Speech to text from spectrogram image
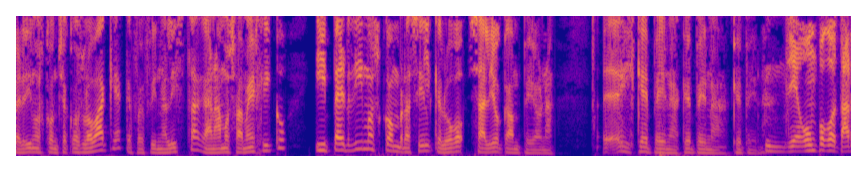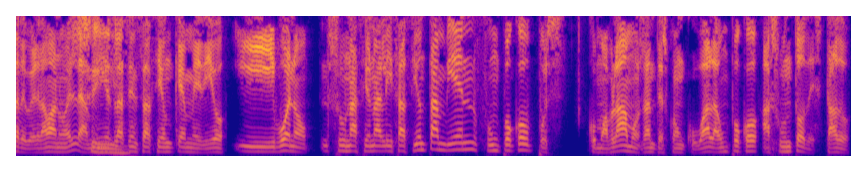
Perdimos con Checoslovaquia, que fue finalista, ganamos a México y perdimos con Brasil, que luego salió campeona. Ey, qué pena, qué pena, qué pena. Llegó un poco tarde, ¿verdad, Manuel? A Sí. mí es la sensación que me dio. Y bueno, su nacionalización también fue un poco, pues, como hablábamos antes con Kubala, un poco asunto de Estado.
